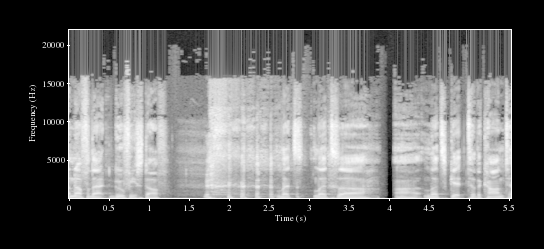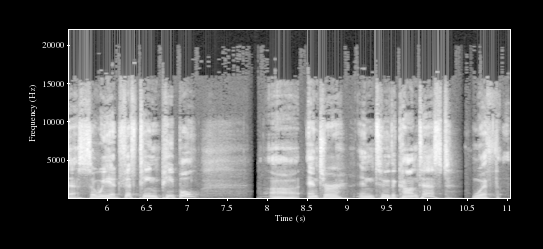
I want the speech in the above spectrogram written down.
enough of that goofy stuff. let's let's uh, uh, let's get to the contest. So we had 15 people uh, enter into the contest with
